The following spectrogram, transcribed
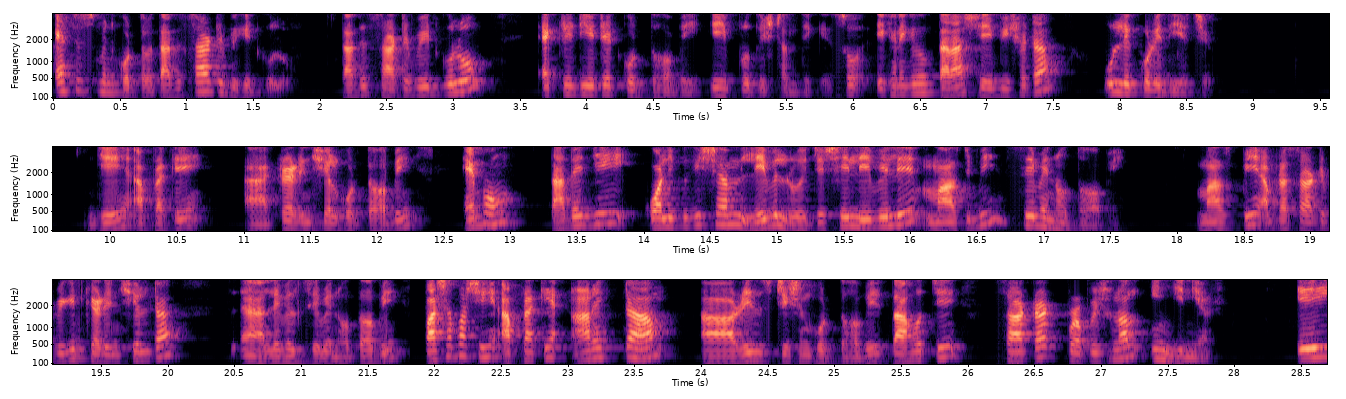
অ্যাসেসমেন্ট করতে হবে, তাদের সার্টিফিকেটগুলো। তাদের সার্টিফিকেটগুলো অ্যাক্রিডিয়েটেড করতে হবে এই প্রতিষ্ঠান থেকে। সো এখানে কিন্তু তারা সেই বিষয়টা উল্লেখ করে দিয়েছে। যে আপনাকে, আ ক্রেডেনশিয়াল করতে হবে এবং তাদের যে কোয়ালিফিকেশন লেভেল রয়েছে, সেই লেভেলে মাস্ট বি সেভেন হতে হবে। মাস্ট বি আপনার সার্টিফিকেট ক্রেডেনশিয়ালটা আ লেভেল সেভেন হতে হবে। পাশাপাশি আপনাকে আরেকটা রেজিস্ট্রেশন করতে হবে। তা হচ্ছে চার্টার্ড প্রফেশনাল ইঞ্জিনিয়ার। এই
